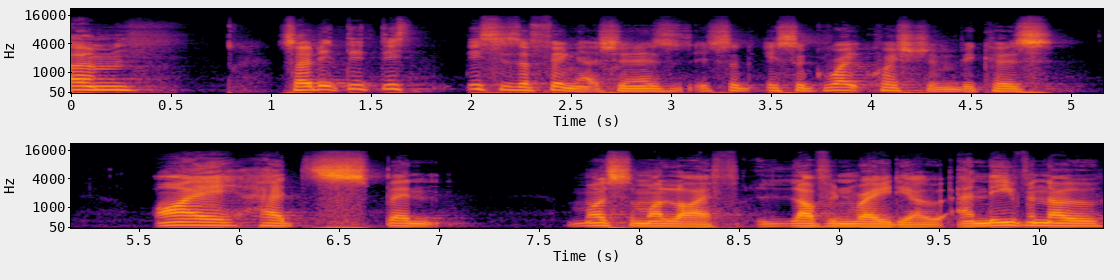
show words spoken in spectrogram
Um, so this this is a thing actually. It's, it's a it's a great question because I had spent most of my life loving radio, and even though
